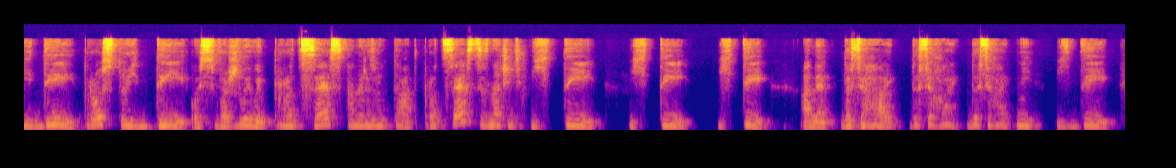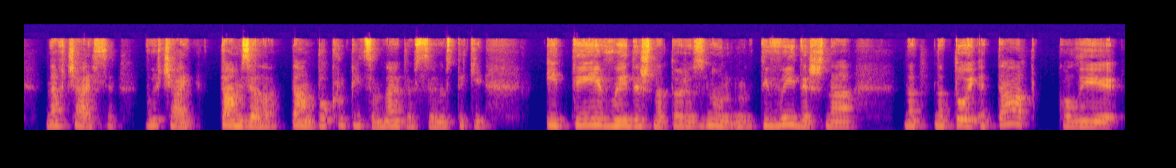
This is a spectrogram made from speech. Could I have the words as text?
Йди, просто йди. Ось важливий процес, а не результат. Процес це значить йти, йти, йти, а не досягай, досягай, досягай. Ні, йди, навчайся, вивчай. Там взяла, там по крупицям, знаєте, все ось такі. І ти вийдеш на той, ну, ти вийдеш на, на, на той етап, коли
